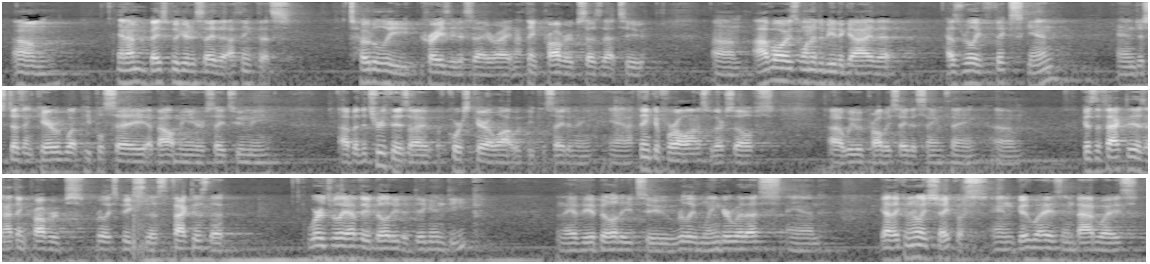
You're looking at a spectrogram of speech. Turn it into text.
Um, and I'm basically here to say that I think that's totally crazy to say, right? And I think Proverbs says that too. Um, I've always wanted to be the guy that has really thick skin and just doesn't care what people say about me or say to me. Uh, but the truth is, I, of course, care a lot what people say to me. And I think if we're all honest with ourselves, uh, we would probably say the same thing. Um, because the fact is, and I think Proverbs really speaks to this, the fact is that words really have the ability to dig in deep, and they have the ability to really linger with us and yeah, they can really shape us in good ways and bad ways.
